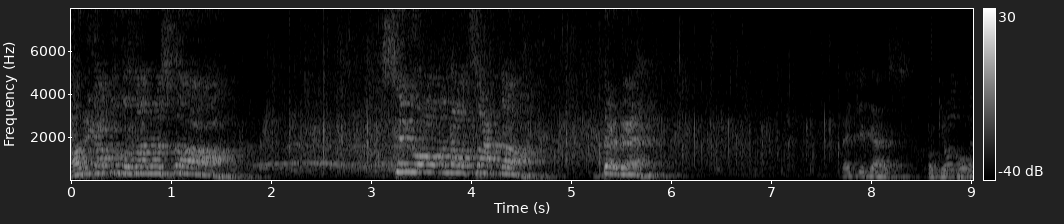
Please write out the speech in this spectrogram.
ありがとうございました See you all in Osaka baby Thank you guys Okay, Paul,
